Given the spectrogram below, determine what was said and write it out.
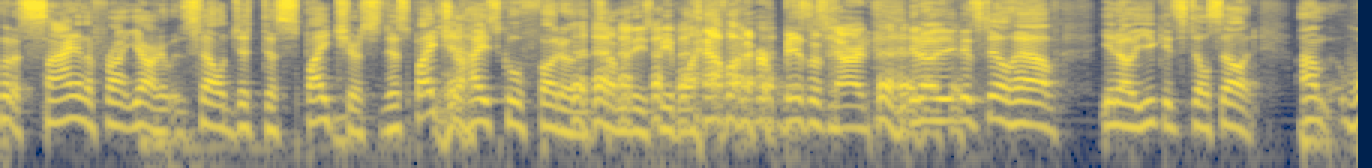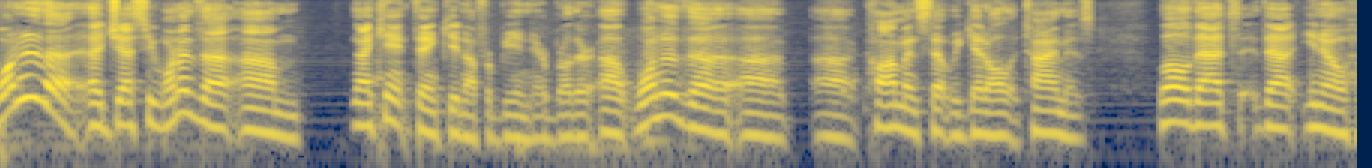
put a sign in the front yard, it would sell just despite your despite yeah. your high school photo that some of these people have on their business card. You know, you could still have, you know, you could still sell it. Um, one of the uh, Jesse, one of the um, I can't thank you enough for being here, brother. Uh, one of the uh, uh comments that we get all the time is, well, that's that you know,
